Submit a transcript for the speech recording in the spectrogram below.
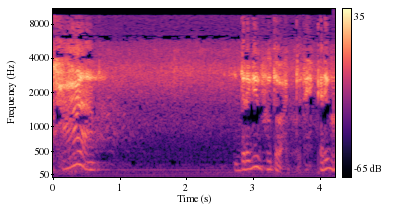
ಬಹಳ ದ್ರವೀಭೂತವಾಗ್ತದೆ ಕರಿಗಿ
